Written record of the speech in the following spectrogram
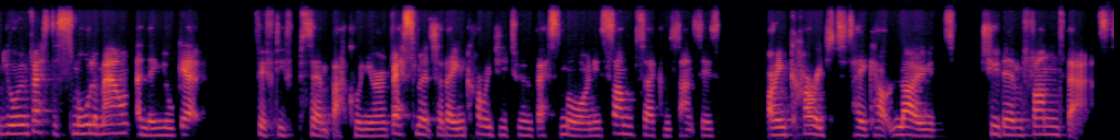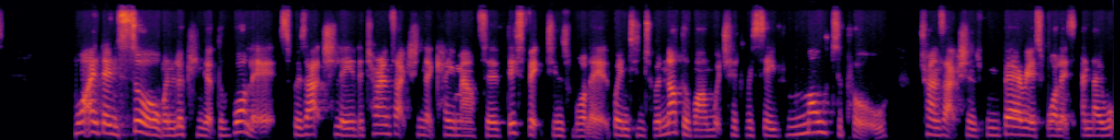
you'll invest a small amount and then you'll get 50% back on your investment. So they encourage you to invest more. And in some circumstances, are encouraged to take out loans to then fund that. What I then saw when looking at the wallets was actually the transaction that came out of this victim's wallet went into another one, which had received multiple transactions from various wallets and they were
